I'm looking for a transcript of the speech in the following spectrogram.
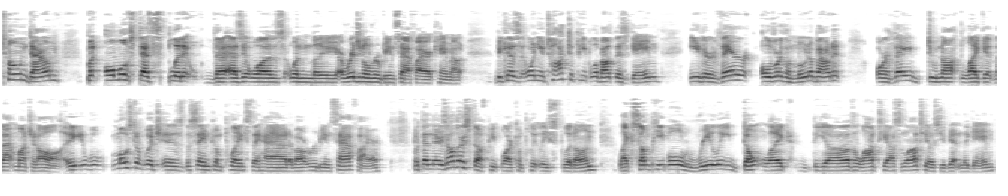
toned down, but almost as split it the, as it was when the original Ruby and Sapphire came out. Because when you talk to people about this game, either they're over the moon about it or they do not like it that much at all. Most of which is the same complaints they had about Ruby and Sapphire. But then there's other stuff people are completely split on. Like some people really don't like the uh the Latias and Latios you get in the game.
